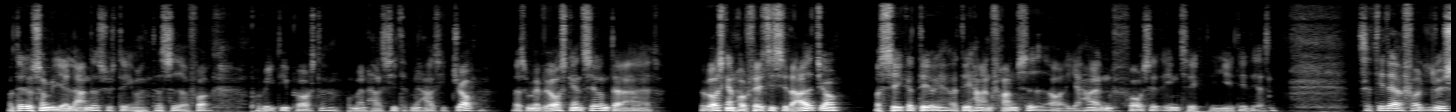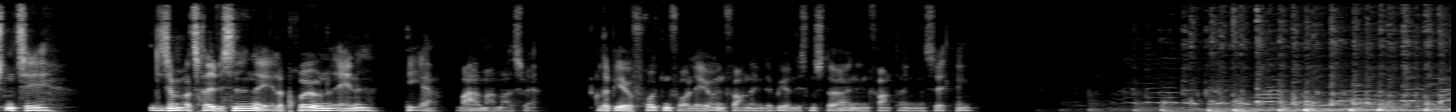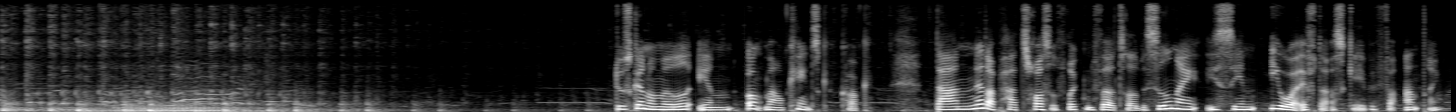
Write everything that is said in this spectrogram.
Og det er jo som i alle andre systemer. Der sidder folk på vigtige poster, og man har sit, man har sit job. Altså man vil også gerne, selvom der er, man vil også gerne holde fast i sit eget job, og sikre det, og det har en fremtid, og jeg har en fortsat indtægt i det der. Så det der for lysten til ligesom at træde ved siden af, eller prøve noget andet, det er meget, meget, meget svært. Og der bliver jo frygten for at lave en forandring, der bliver jo næsten større end en forandring selv. Ikke? Du skal nu møde en ung marokkansk kok, der netop har trodset frygten for at træde ved siden af i sin iver efter at skabe forandring.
